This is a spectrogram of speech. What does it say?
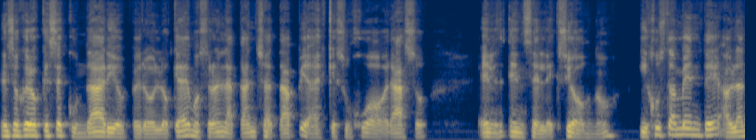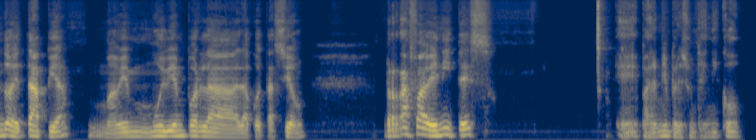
eso creo que es secundario, pero lo que ha demostrado en la cancha Tapia es que es un jugadorazo en, en selección, ¿no? Y justamente, hablando de Tapia, muy bien por la, la acotación, Rafa Benítez, eh, para mí me parece un técnico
